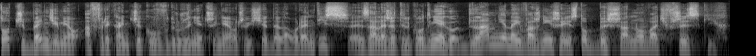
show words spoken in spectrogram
To, czy będzie miał Afrykańczyków w drużynie, czy nie, oczywiście De Laurentiis, e, zależy tylko od niego. Dla mnie najważniejsze jest to, by szanować wszystkich.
